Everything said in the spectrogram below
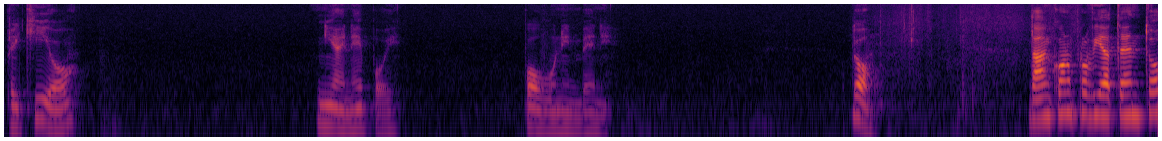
pri cio niai nepoi povu nin beni. Do, dankon pro via atento,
